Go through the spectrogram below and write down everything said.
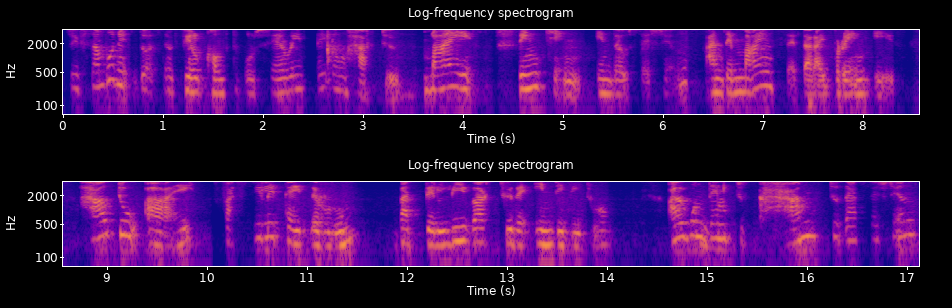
So if somebody doesn't feel comfortable sharing, they don't have to. My thinking in those sessions and the mindset that I bring is how do I facilitate the room but deliver to the individual? I want them to come to that session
